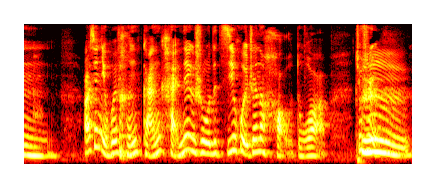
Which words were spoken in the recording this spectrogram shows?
嗯，而且你会很感慨，那个时候的机会真的好多啊，就是。嗯，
